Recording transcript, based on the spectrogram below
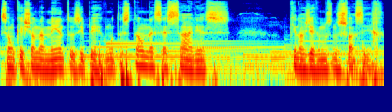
São questionamentos e perguntas tão necessárias que nós devemos nos fazer.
